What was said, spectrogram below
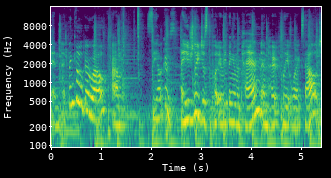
and I think it'll go well. Um, see how it goes. I usually just put everything in a pan and hopefully it works out.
